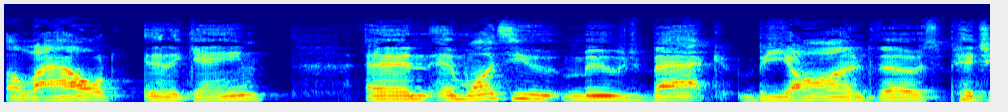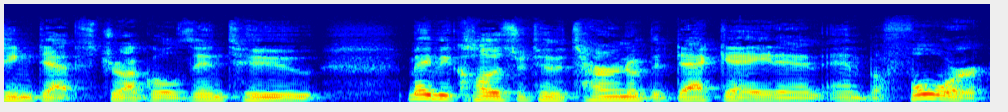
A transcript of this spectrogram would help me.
allowed in a game. And and once you moved back beyond those pitching depth struggles into maybe closer to the turn of the decade and, and before,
